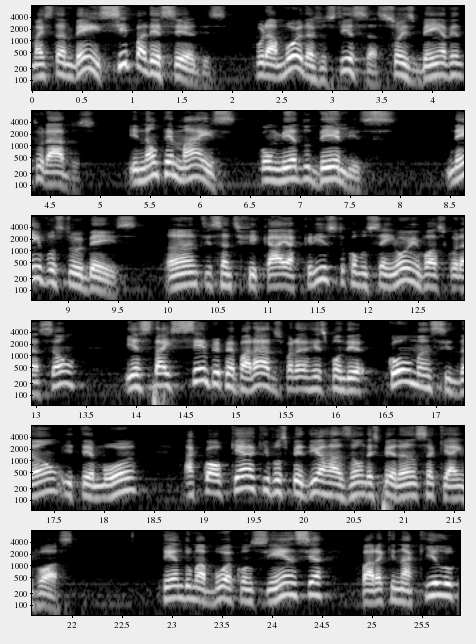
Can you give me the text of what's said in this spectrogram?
mas também se padecerdes por amor da justiça, sois bem-aventurados. E não temais com medo deles, nem vos turbeis, antes santificai a Cristo como Senhor em vosso coração, e estáis sempre preparados para responder com mansidão e temor a qualquer que vos pedir a razão da esperança que há em vós, tendo uma boa consciência, para que naquilo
